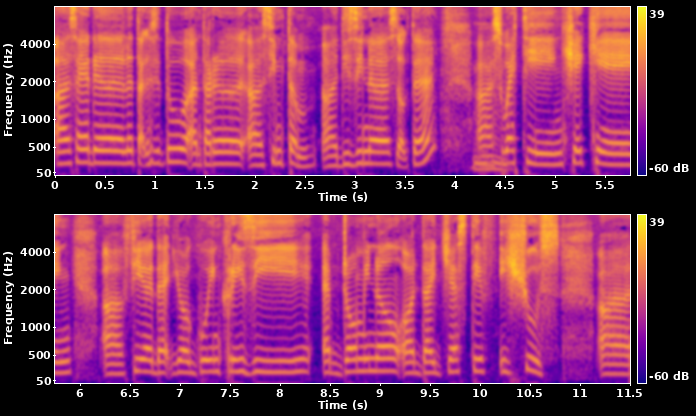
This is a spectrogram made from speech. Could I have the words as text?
Uh, saya ada letak kat situ antara uh, simptom uh, dizziness doktor eh. Uh, sweating, shaking, uh, fear that you're going crazy, abdominal or digestive issues uh,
